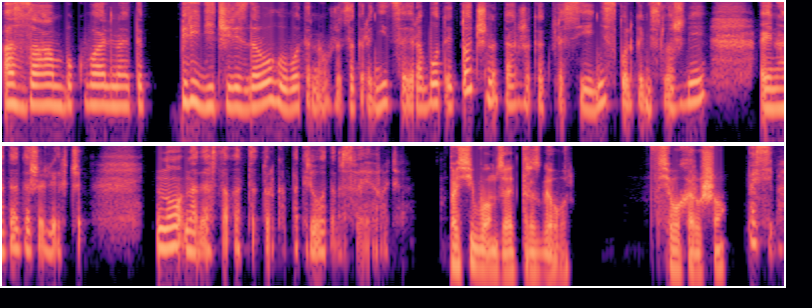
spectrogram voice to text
Азам буквально это перейди через дорогу, вот она уже за границей, и работает точно так же, как в России, нисколько не сложнее, а иногда даже легче. Но надо оставаться только патриотом своей Родины. Спасибо вам за этот разговор. Всего хорошего. Спасибо.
